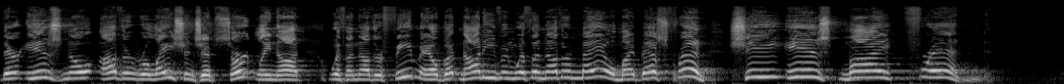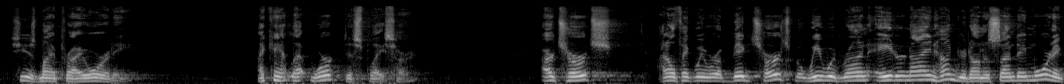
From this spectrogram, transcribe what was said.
There is no other relationship, certainly not with another female, but not even with another male, my best friend. She is my friend. She is my priority. I can't let work displace her. Our church, I don't think we were a big church, but we would run eight or 900 on a Sunday morning.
